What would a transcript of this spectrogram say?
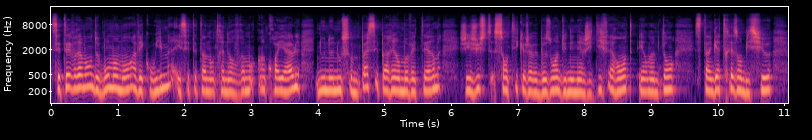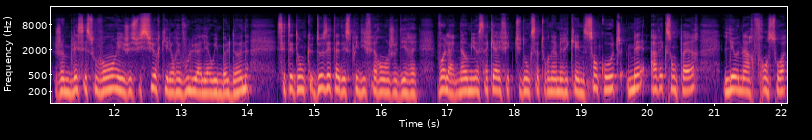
C'était vraiment de bons moments avec Wim et c'était un entraîneur vraiment incroyable. Nous ne nous sommes pas séparés en mauvais termes. J'ai juste senti que j'avais besoin d'une énergie différente et en même temps, c'est un gars très ambitieux. Je me blessais souvent et je suis sûre qu'il aurait voulu aller à Wimbledon. C'était donc deux états d'esprit différents, je dirais. Voilà, Naomi Osaka effectue donc sa tournée américaine sans coach, mais avec son père, Léonard François.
